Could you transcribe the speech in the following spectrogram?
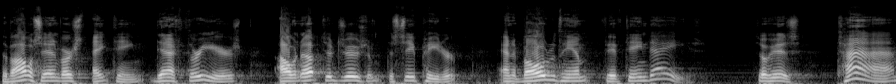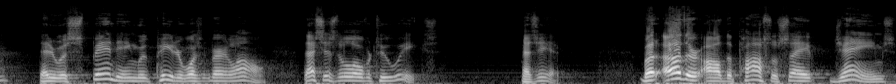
The Bible said in verse 18, Then after three years, I went up to Jerusalem to see Peter and abode with him 15 days. So his time that he was spending with Peter wasn't very long. That's just a little over two weeks. That's it. But other of the apostles, save James,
